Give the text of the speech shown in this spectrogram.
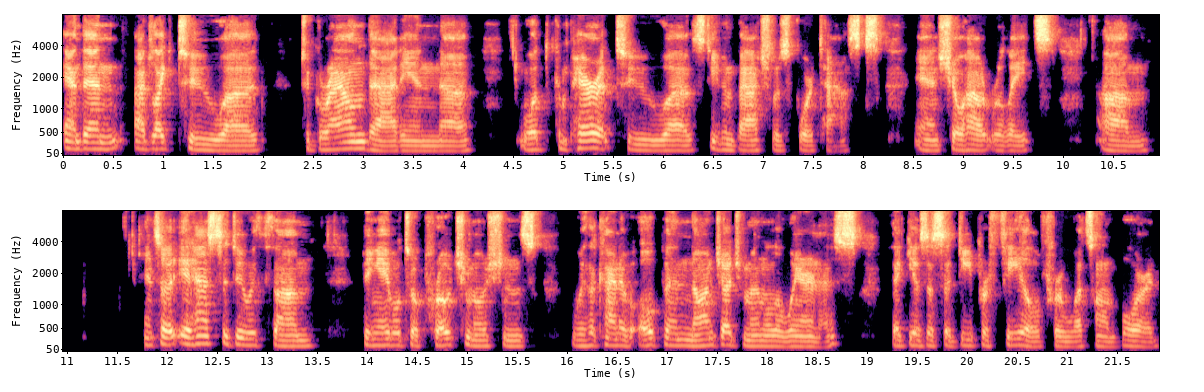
and then I'd like to uh, to ground that in uh, well, compare it to uh, Stephen Batchelor's four tasks and show how it relates. Um, and so it has to do with um, being able to approach emotions with a kind of open, non-judgmental awareness that gives us a deeper feel for what's on board,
